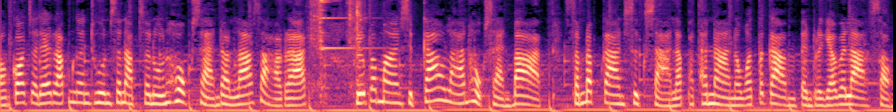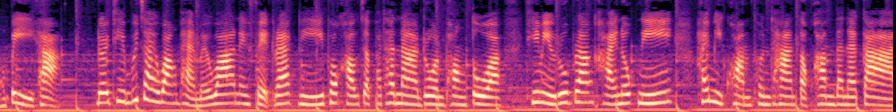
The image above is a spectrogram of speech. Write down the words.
2 ก็จะได้รับเงินทุนสนับสนุน6แสนดอลลาร์สหรัฐ หรือประมาณ 19 ล้าน6แสนบาทสำหรับการศึกษาและพัฒนานวัตกรรมเป็นระยะเวลา 2 ปีค่ะ โดยทีมวิจัยวางแผนไว้ว่าในเฟสแรกนี้ พวกเขาจะพัฒนาโดรนพองตัวที่มีรูปร่างคล้ายนกนี้ ให้มีความทนทานต่อความดันอากาศ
